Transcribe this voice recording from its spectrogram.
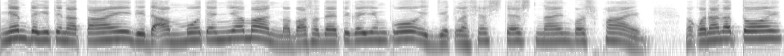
Ngem dagiti natay, di daam mo yaman. Mabasa dati gayem ko, Ecclesiastes 9 verse 5. Nga kunan toy,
